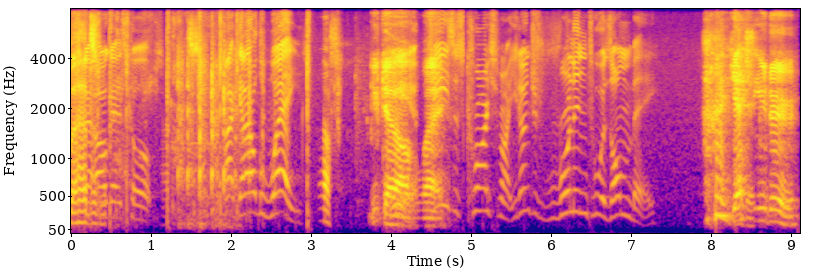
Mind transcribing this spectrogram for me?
Murdered. Yeah, I'll get his corpse. Matt, get out of the way! Stuff. You get out of the way. Jesus Christ, Matt, you don't just run into a zombie. yes, you do.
